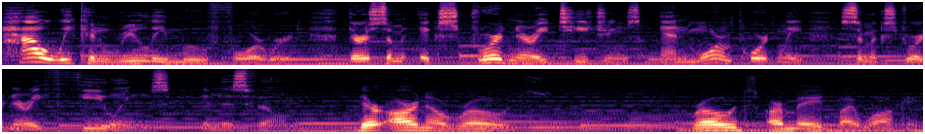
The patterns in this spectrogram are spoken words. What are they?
how we can really move forward. There are some extraordinary teachings and, more importantly, some extraordinary feelings in this film. There are no roads. Roads are made by walking.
